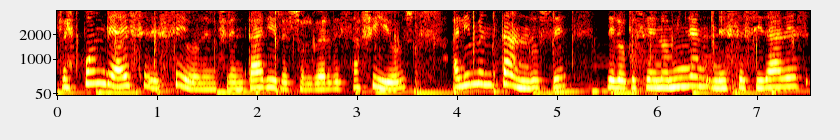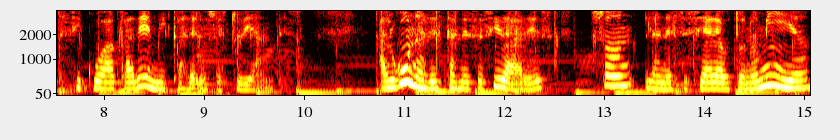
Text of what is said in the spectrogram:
responde a ese deseo de enfrentar y resolver desafíos, alimentándose de lo que se denominan necesidades psicoacadémicas de los estudiantes. Algunas de estas necesidades son la necesidad de autonomía,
